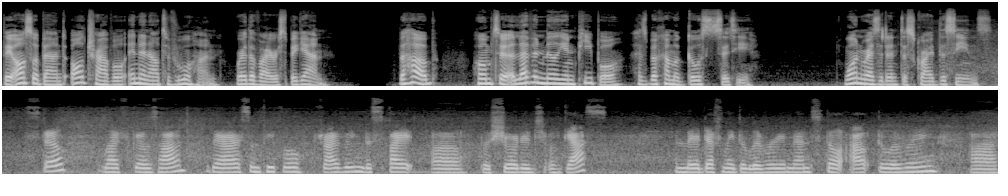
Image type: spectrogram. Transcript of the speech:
They also banned all travel in and out of Wuhan, where the virus began. The hub, home to 11 million people, has become a ghost city. One resident described the scenes. Still, life goes on. There are some people driving despite uh, the shortage of gas, and there are definitely delivery men still out delivering. Uh,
